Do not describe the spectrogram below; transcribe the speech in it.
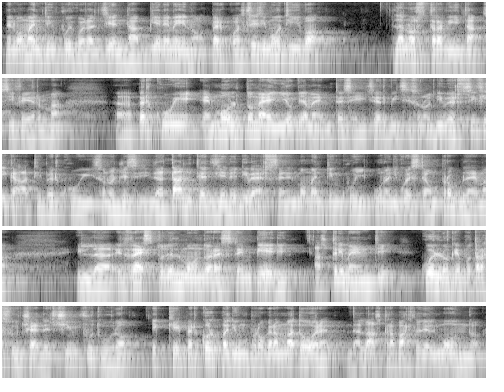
nel momento in cui quell'azienda viene meno per qualsiasi motivo, la nostra vita si ferma. Eh, per cui è molto meglio ovviamente se i servizi sono diversificati, per cui sono gestiti da tante aziende diverse, nel momento in cui una di queste ha un problema il, il resto del mondo resta in piedi, altrimenti quello che potrà succederci in futuro è che per colpa di un programmatore dall'altra parte del mondo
